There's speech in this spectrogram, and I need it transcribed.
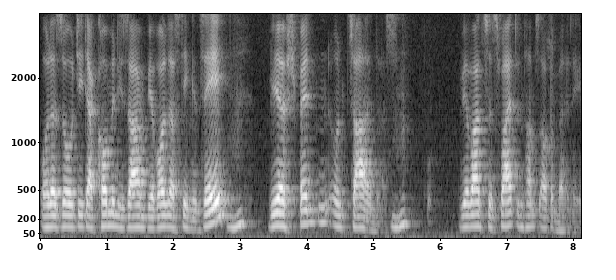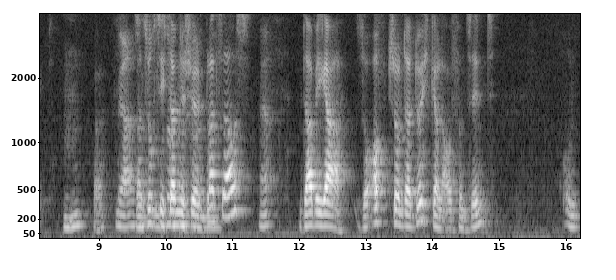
oder so, die da kommen, die sagen, wir wollen das Ding sehen, Mhm. wir spenden und zahlen das. Mhm. Wir waren zu zweit und haben es auch immer erlebt. Mhm. Ja. Ja, Man sucht sich dann einen schönen Platz aus. Ja. Da wir ja so oft schon da durchgelaufen sind und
